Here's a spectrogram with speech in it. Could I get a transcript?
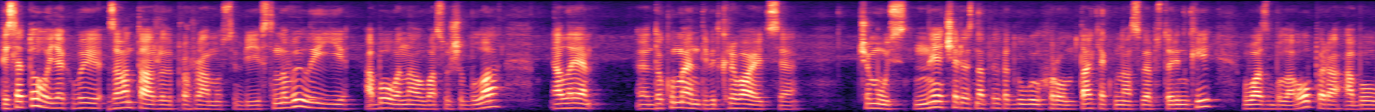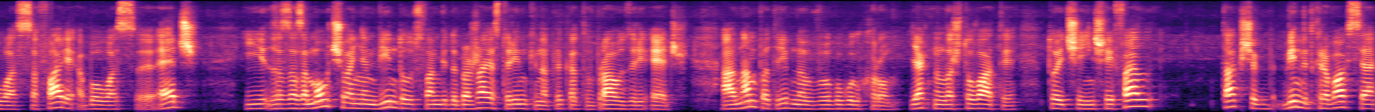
Після того, як ви завантажили програму собі і встановили її, або вона у вас вже була, але е, документи відкриваються чомусь не через, наприклад, Google Chrome, так як у нас веб-сторінки, у вас була Opera, або у вас Safari, або у вас е, Edge. І за, за замовчуванням Windows вам відображає сторінки, наприклад, в браузері Edge. А нам потрібно в Google Chrome. Як налаштувати той чи інший файл так, щоб він відкривався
